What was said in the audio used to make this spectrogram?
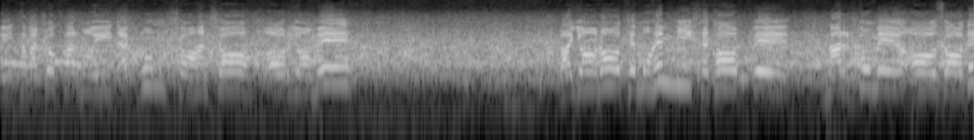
توجه فرمایید اکنون شاهنشاه آریامه بیانات مهمی خطاب به مردم آزاده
